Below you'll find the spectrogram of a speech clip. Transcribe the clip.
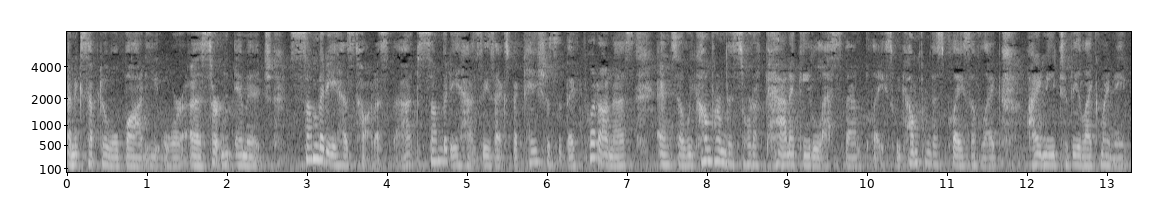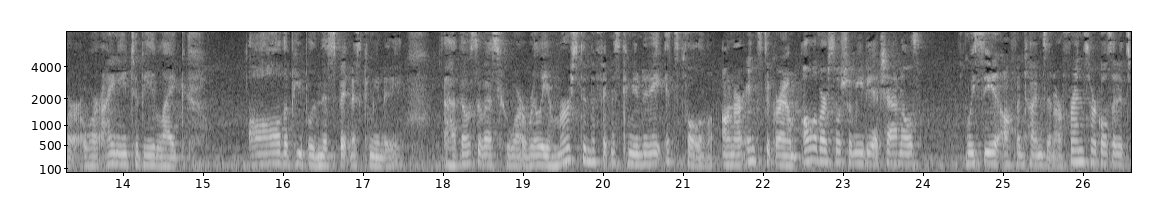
an acceptable body or a certain image. Somebody has taught us that. Somebody has these expectations that they've put on us. And so we come from this sort of panicky less than place. We come from this place of like, I need to be like my neighbor or I need to be like all the people in this fitness community. Uh, those of us who are really immersed in the fitness community, it's full of, on our Instagram, all of our social media channels, we see it oftentimes in our friend circles, and it's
